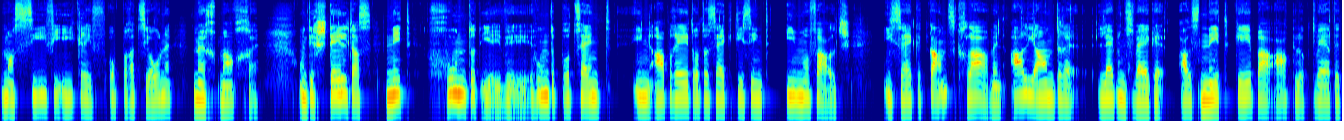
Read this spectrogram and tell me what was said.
massive Eingriffe, Operationen möchte machen Und ich stelle das nicht 100 Prozent in Abrede oder sage, die sind immer falsch. Ich sage ganz klar, wenn alle anderen Lebenswege als nicht gehbar angeschaut werden,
